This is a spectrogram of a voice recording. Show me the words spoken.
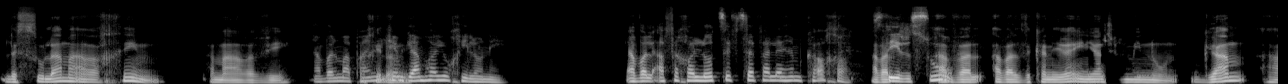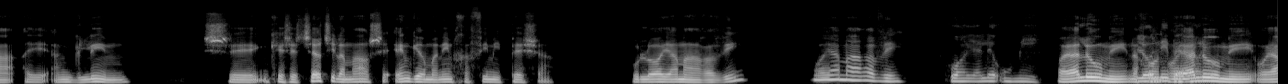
לסולם הערכים המערבי. אבל מפא"יניקים. גם היו חילוני. אבל אף אחד לא צפצף עליהם ככה. אבל- סירסו. אבל, אבל זה כנראה עניין של מינון. גם האנגלים, ש... כשצ'רצ'יל אמר שאין גרמנים חפים מפשע, הוא לא היה מערבי, הוא היה מערבי. הוא היה לאומי. הוא היה לאומי, נכון, הוא היה ליברל. לאומי, הוא היה,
